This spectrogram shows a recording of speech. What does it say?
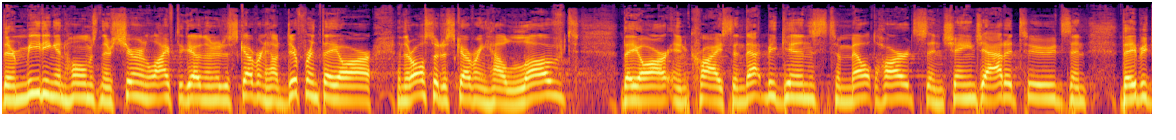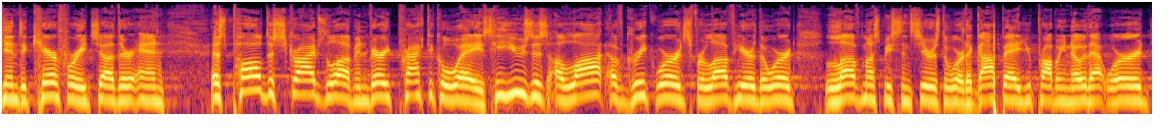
they're meeting in homes and they're sharing life together and they're discovering how different they are are, and they're also discovering how loved they are in Christ. And that begins to melt hearts and change attitudes, and they begin to care for each other. And as Paul describes love in very practical ways, he uses a lot of Greek words for love here. The word love must be sincere is the word agape. You probably know that word,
